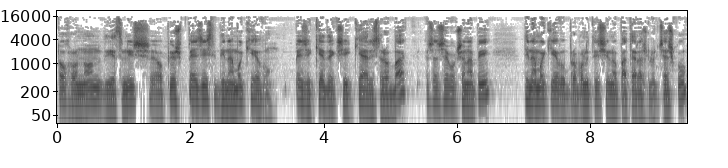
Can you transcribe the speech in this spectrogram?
28 χρονών διεθνής, ο οποίος παίζει στην Δυναμό Κιέβου. Παίζει και δεξί και αριστερό μπακ. Σας έχω ξαναπεί, Δυναμό Κιέβου προπονητής είναι ο πατέρας Λουτσέσκου.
